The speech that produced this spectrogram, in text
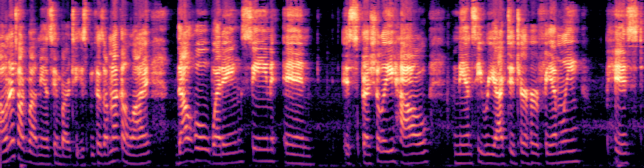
I want to talk about Nancy and Bartise because I'm not to lie, that whole wedding scene and especially how Nancy reacted to her family pissed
